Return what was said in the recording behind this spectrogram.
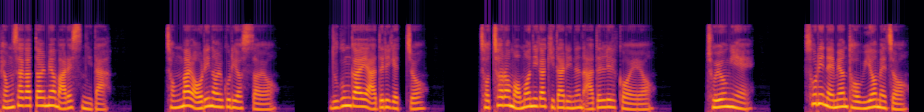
병사가 떨며 말했습니다. 정말 어린 얼굴이었어요. 누군가의 아들이겠죠. 저처럼 어머니가 기다리는 아들일 거예요. 조용히 해. 소리 내면 더 위험해져.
